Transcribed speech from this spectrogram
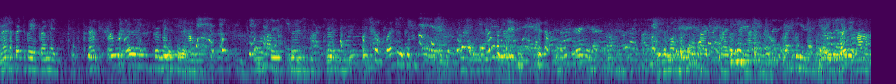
We're in the first degree permit, permit, premeditated homicide. So funny. Is the most serious charge in my criminal long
